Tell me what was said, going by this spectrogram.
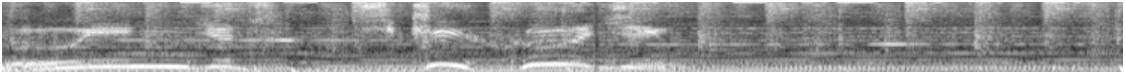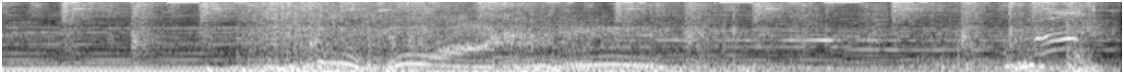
封印術式封神。く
